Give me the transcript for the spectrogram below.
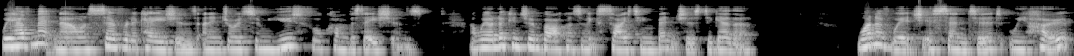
We have met now on several occasions and enjoyed some useful conversations, and we are looking to embark on some exciting ventures together. One of which is centred, we hope,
